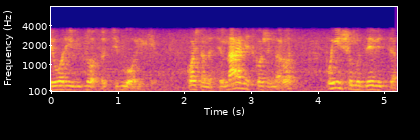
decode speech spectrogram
теорії відносності в логіки. Кожна національність, кожен народ по-іншому дивиться,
